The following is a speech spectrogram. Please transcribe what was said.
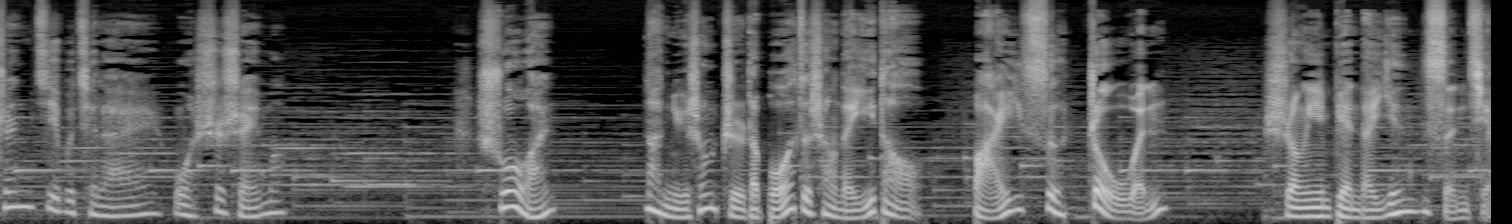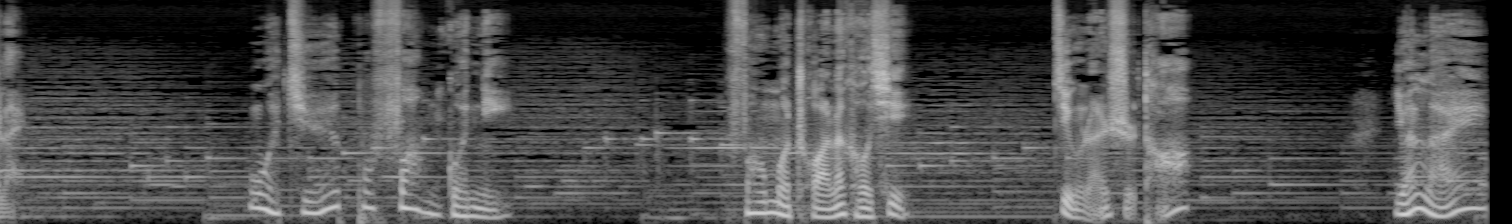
真记不起来我是谁吗？说完，那女生指着脖子上的一道白色皱纹，声音变得阴森起来。我绝不放过你。方墨喘了口气，竟然是他。原来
